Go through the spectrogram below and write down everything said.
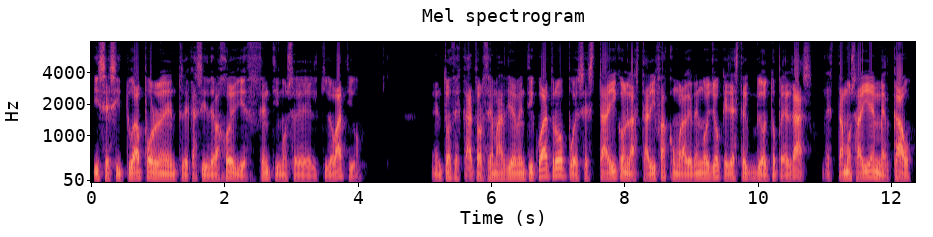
y se sitúa por entre casi debajo de 10 céntimos el kilovatio. Entonces 14 más 10, 24, pues está ahí con las tarifas como la que tengo yo, que ya está incluido el tope del gas. Estamos ahí en mercado.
